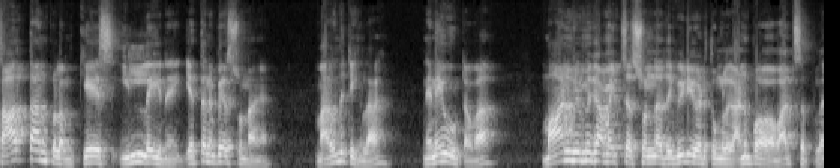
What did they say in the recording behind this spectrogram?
சாத்தான் குளம் கேஸ் இல்லைன்னு எத்தனை பேர் சொன்னாங்க? மறந்துட்டீங்களா? நினைவூட்டவா? மாண்புமிகு அமைச்சர் சொன்னது வீடியோ எடுத்து உங்களுக்கு அனுப்பவா வாட்ஸ்அப்ல?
